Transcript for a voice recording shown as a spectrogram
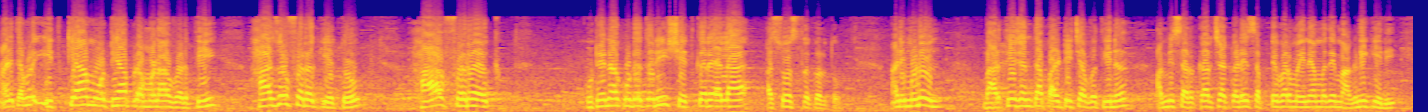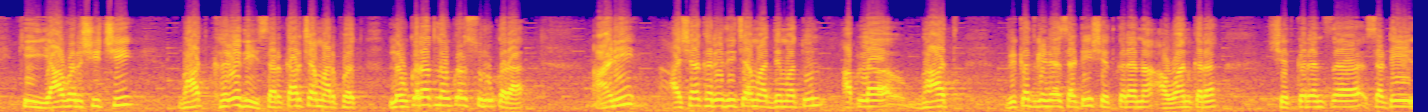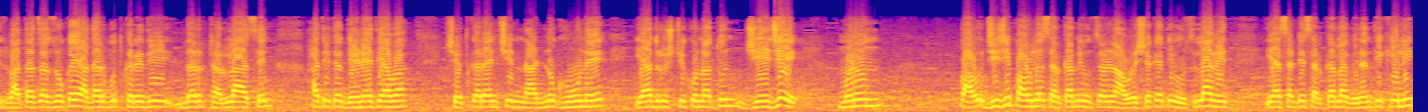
आणि त्यामुळे इतक्या मोठ्या प्रमाणावरती हा जो फरक येतो हा फरक कुठे ना कुठेतरी शेतकऱ्याला अस्वस्थ करतो. आणि म्हणून भारतीय जनता पार्टीच्या वतीनं आम्ही सरकारच्याकडे सप्टेंबर महिन्यामध्ये मागणी केली की या वर्षीची भात खरेदी सरकारच्या मार्फत लवकरात लवकर सुरू करा. आणि अशा खरेदीच्या माध्यमातून आपला भात विकत घेण्यासाठी शेतकऱ्यांना आवाहन करा. शेतकऱ्यांसाठी भाताचा जो काही आधारभूत खरेदी दर ठरला असेल हा तिथं देण्यात यावा. शेतकऱ्यांची नाडणूक होऊ नये. या दृष्टिकोनातून जे जे म्हणून पाव जी जी पावलं सरकारने उचलणं आवश्यक आहे ती उचलावीत. यासाठी सरकारला विनंती केली.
